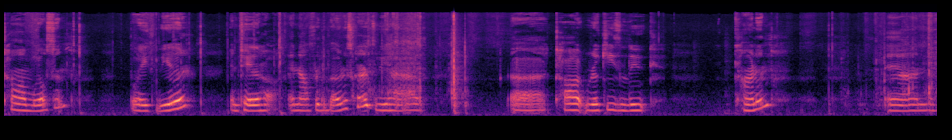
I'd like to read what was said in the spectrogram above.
Tom Wilson, Blake Wheeler, and Taylor Hall. And now for the bonus cards, we have uh, top rookies Luke Kunin and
